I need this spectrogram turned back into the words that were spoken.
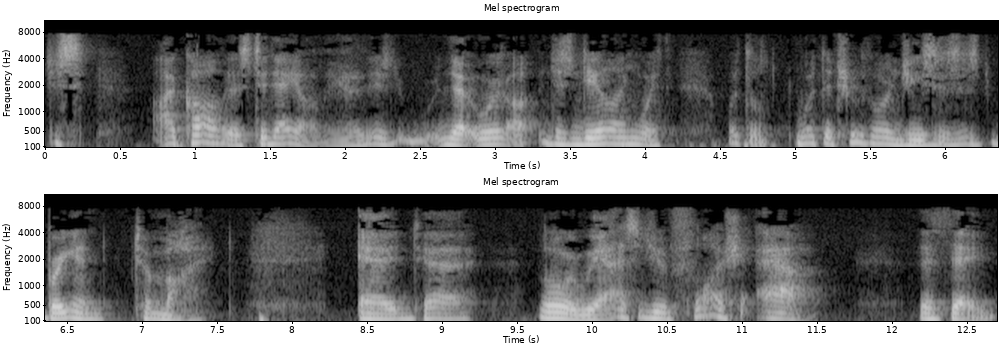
Just I call this today only that we're uh, just dealing with what the what the true Lord Jesus is bringing to mind. And uh, Lord, we ask that you flush out the things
